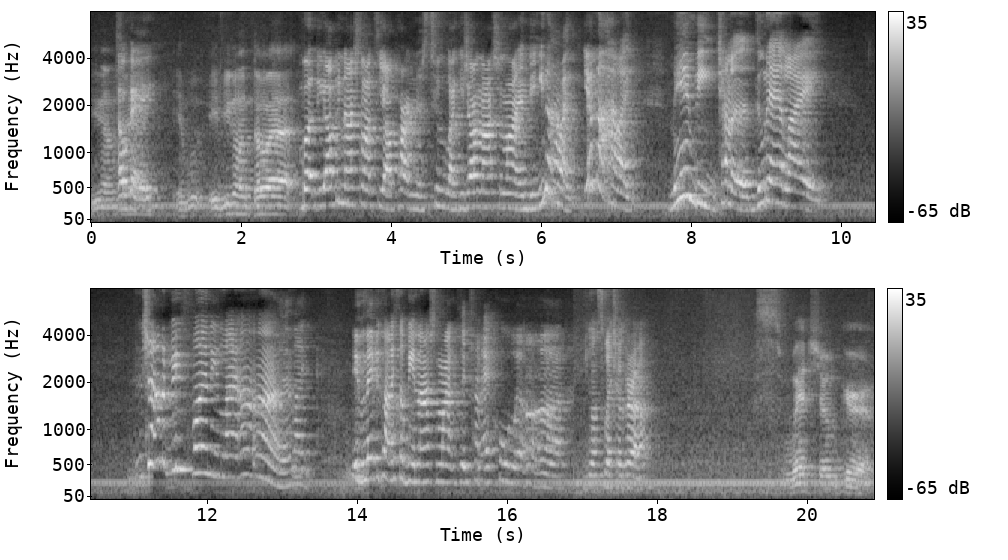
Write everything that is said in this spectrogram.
You know what I'm Okay. saying? If we, if you're gonna throw out but do y'all be nonchalant to y'all partners too? Like is y'all nonchalant and then you know how like y'all know how like men be trying to do that like trying to be funny like uh uh like. Even they be calling themselves being nonchalant because they trying to act cool like uh uh. You gonna sweat your girl? Sweat your girl.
